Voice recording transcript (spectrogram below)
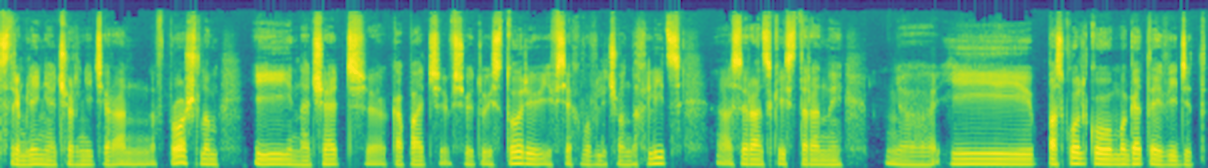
стремление очернить Иран в прошлом и начать э, копать всю эту историю и всех вовлеченных лиц а, с иранской стороны. Э, и поскольку МАГАТЭ видит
